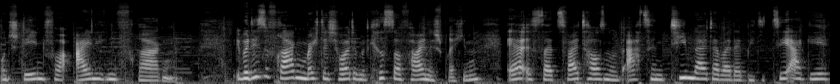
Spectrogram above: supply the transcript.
und stehen vor einigen Fragen. Über diese Fragen möchte ich heute mit Christoph Heine sprechen. Er ist seit 2018 Teamleiter bei der BTC AG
